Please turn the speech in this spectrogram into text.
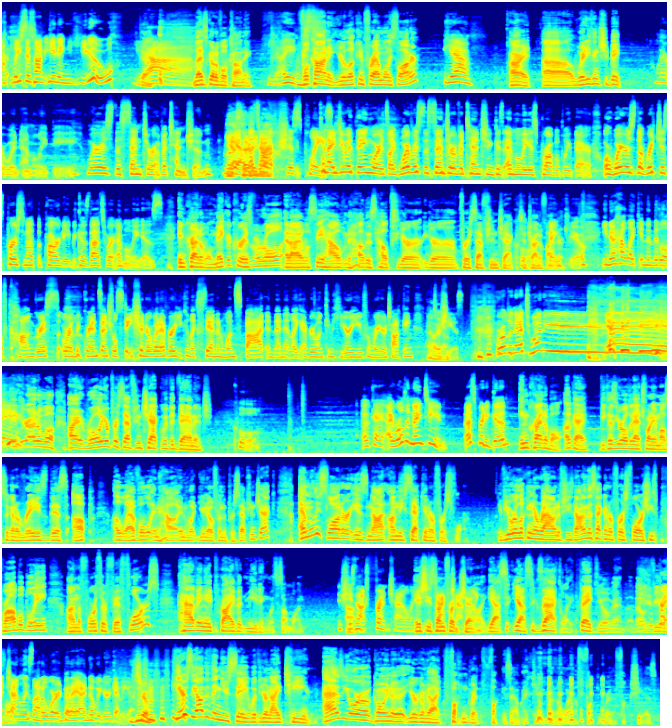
At least it's not eating you. Yeah. Let's go to Vulcani. Yikes. Vulcani, you're looking for Emily Slaughter? Yeah. All right. Uh, where do you think she'd be? Where would Emily be? Where is the center of attention? Yeah, there that's you go. where. Precious place. Can I do a thing where it's like, where is the center of attention? Because Emily is probably there. Or where is the richest person at the party? Because that's where Emily is. Incredible. Make a charisma roll, and I will see how how this helps your your perception check to try to find Thank her. you. You know how like in the middle of Congress or the Grand Central Station or whatever, you can like stand in one spot and then it, like everyone can hear you from where you're talking. That's Hell where yeah. she is. Rolled a nat 20. Yay! Incredible. All right, roll your perception check with advantage. Cool. Okay, I rolled a 19. That's pretty good. Incredible. Okay, because you rolled an at 20, I'm also going to raise this up a level in how in what you know from the perception check. Emily Slaughter is not on the second or first floor. If you were looking around, if she's not on the second or first floor, she's probably on the fourth or fifth floors having a private meeting with someone. If she's not front channeling, If she's done back front channeling. Yes, yes, exactly. Thank you, Amanda. That was beautiful. Front channeling's not a word, but I, I know what you're getting at. True. Here's the other thing you see with your 19. As you're going to, you're going to be like, fucking, where the fuck is that? I can't don't know where the fuck, where the fuck she is.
